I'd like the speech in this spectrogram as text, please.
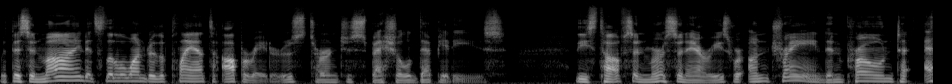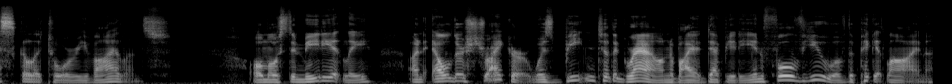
With this in mind, it's little wonder the plant operators turned to special deputies. These toughs and mercenaries were untrained and prone to escalatory violence. Almost immediately, an elder striker was beaten to the ground by a deputy in full view of the picket line.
